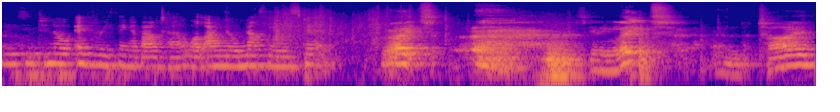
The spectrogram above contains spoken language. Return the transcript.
Well, you seem to know everything about her, while I know nothing instead. Right. It's getting late, and time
